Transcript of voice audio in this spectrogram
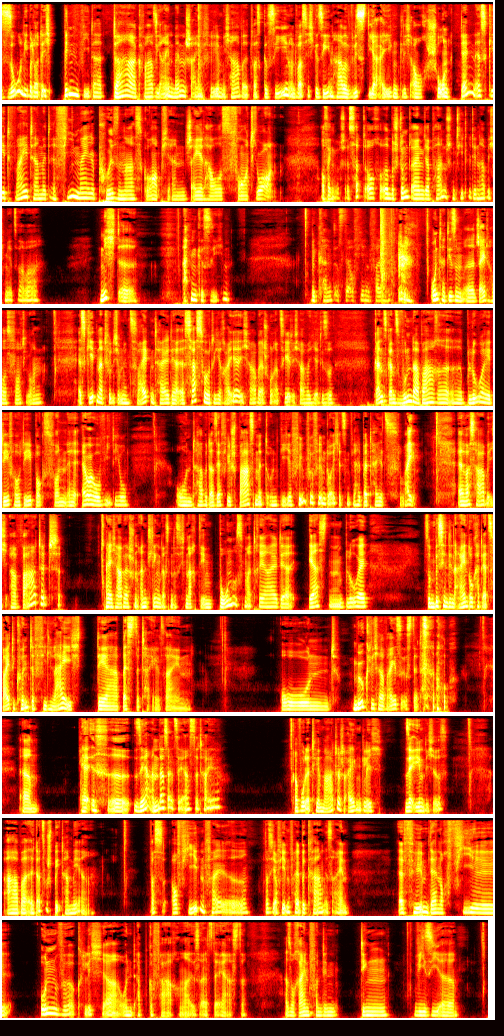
So, liebe Leute, ich bin wieder da, quasi ein Mensch, ein Film. Ich habe etwas gesehen und was ich gesehen habe, wisst ihr eigentlich auch schon. Denn es geht weiter mit A Female Prisoner Scorpion Jailhouse 41. Auf Englisch. Es hat auch äh, bestimmt einen japanischen Titel, den habe ich mir jetzt aber nicht äh, angesehen. Bekannt ist er auf jeden Fall unter diesem äh, Jailhouse 41. Es geht natürlich um den zweiten Teil der äh, Sasori-Reihe. Ich habe ja schon erzählt, ich habe hier diese ganz, ganz wunderbare äh, Blu-ray-DVD-Box von äh, Arrow Video und habe da sehr viel Spaß mit und gehe Film für Film durch. Jetzt sind wir halt bei Teil 2. Äh, was habe ich erwartet? Ich habe ja schon anklingen lassen, dass ich nach dem Bonusmaterial der ersten Blu-ray so ein bisschen den Eindruck hat, der zweite könnte vielleicht der beste Teil sein. Und möglicherweise ist er das auch. Ähm, er ist äh, sehr anders als der erste Teil, obwohl er thematisch eigentlich sehr ähnlich ist. Aber äh, dazu später mehr. Was auf jeden Fall, äh, was ich auf jeden Fall bekam, ist ein äh, Film, der noch viel unwirklicher und abgefahrener ist als der erste. Also rein von den Dingen, wie sie äh,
